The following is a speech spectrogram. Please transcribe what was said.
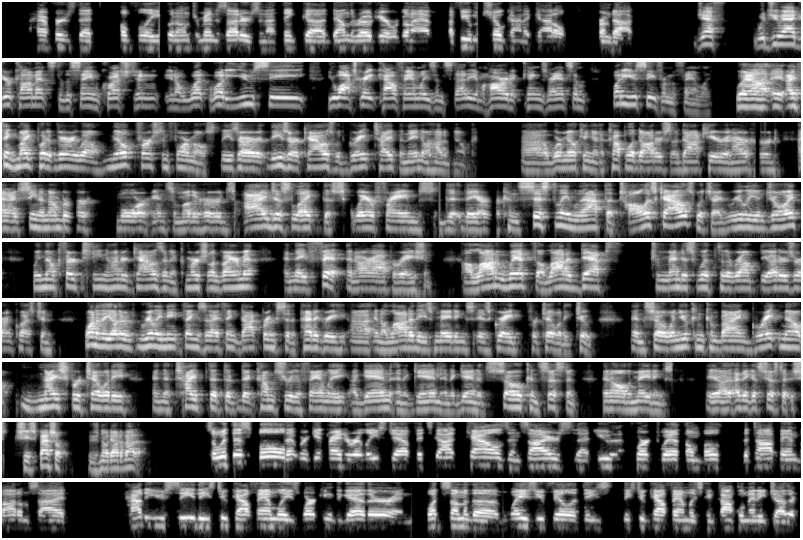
heifers that hopefully put on tremendous udders. And I think uh, down the road here, we're going to have a few show kind of cattle from Doc. Jeff, would you add your comments to the same question? You know, what what do you see? You watch great cow families and study them hard at King's Ransom. What do you see from the family? Well, I think Mike put it very well. Milk first and foremost. These are these are cows with great type, and they know how to milk. Uh, we're milking a couple of daughters a doc here in our herd, and I've seen a number more and some other herds. I just like the square frames. They are consistently not the tallest cows, which I really enjoy. We milk 1,300 cows in a commercial environment, and they fit in our operation. A lot of width, a lot of depth, tremendous width to the rump. The udders are unquestioned. One of the other really neat things that I think Doc brings to the pedigree uh, in a lot of these matings is great fertility too. And so when you can combine great milk, nice fertility, and the type that the, that comes through the family again and again and again, it's so consistent in all the matings. You know, I think it's just a, she's special. There's no doubt about it. So with this bull that we're getting ready to release, Jeff, it's got cows and sires that you worked with on both the top and bottom side. how do you see these two cow families working together and what some of the ways you feel that these these two cow families can complement each other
